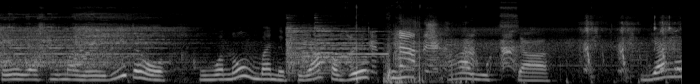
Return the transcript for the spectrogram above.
коли я знімаю відео, воно в мене пляха виключається. Я не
